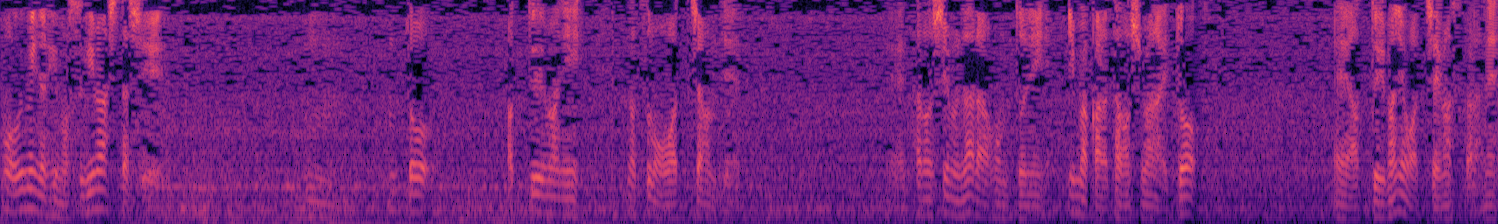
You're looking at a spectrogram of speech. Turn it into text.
もう海の日も過ぎましたしうん本当あっという間に夏も終わっちゃうんで、えー、楽しむなら本当に今から楽しまないと、えー、あっという間に終わっちゃいますからね。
